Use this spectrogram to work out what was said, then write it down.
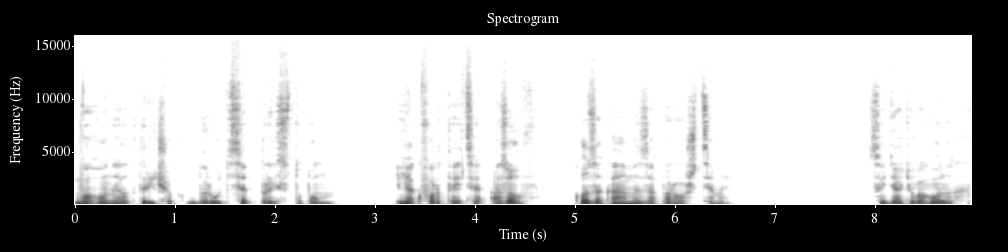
Вагони електричок беруться приступом, як фортеця Азов козаками-запорожцями. Сидять у вагонах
